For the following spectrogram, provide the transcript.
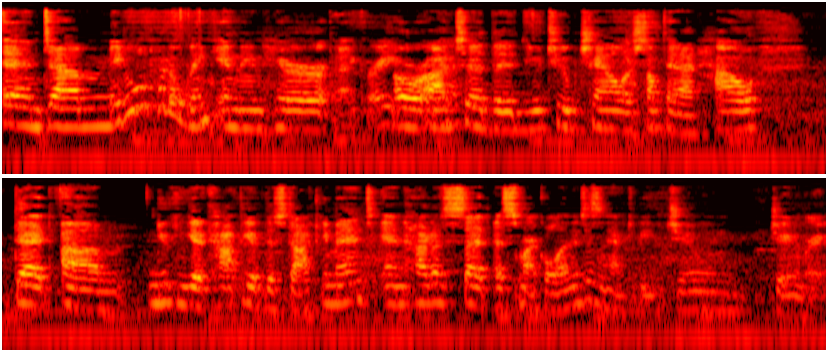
and um, maybe we'll put a link in, in here or Yeah. onto the YouTube channel or something on how that um, you can get a copy of this document and how to set a smart goal. And it doesn't have to be June, January.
